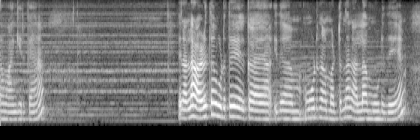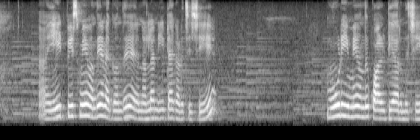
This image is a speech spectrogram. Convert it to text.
தான் வாங்கியிருக்கேன். இது நல்லா அழுத்தம் கொடுத்து க இதை மூடினா மட்டும்தான் நல்லா மூடுது. எயிட் பீஸுமே வந்து எனக்கு வந்து நல்லா நீட்டாக கிடச்சிச்சு. மூடியுமே வந்து குவாலிட்டியாக இருந்துச்சு.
